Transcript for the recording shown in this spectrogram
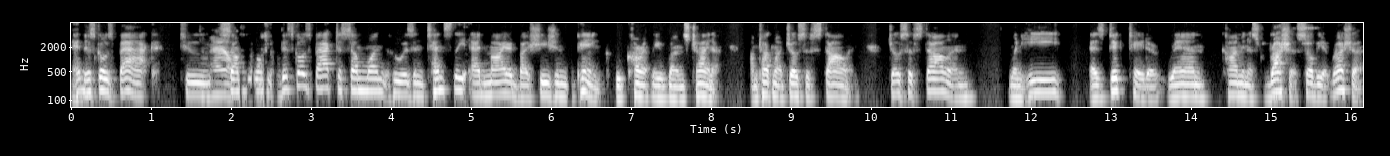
and this goes back to Wow. someone. This goes back to someone who is intensely admired by Xi Jinping, who currently runs China. I'm talking about Joseph Stalin. Joseph Stalin, when he, as dictator, ran communist Russia, Soviet Russia,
